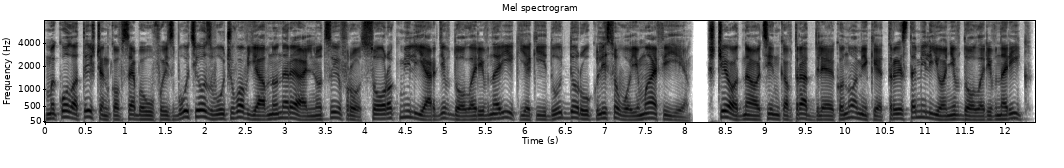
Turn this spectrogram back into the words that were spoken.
Микола Тищенко в себе у Фейсбуці озвучував явно нереальну цифру 40 мільярдів доларів на рік, які йдуть до рук лісової мафії. Ще одна оцінка втрат для економіки 300 мільйонів доларів на рік.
